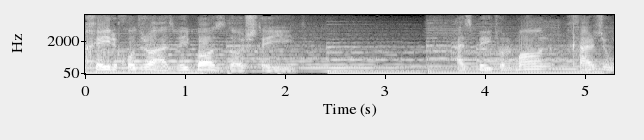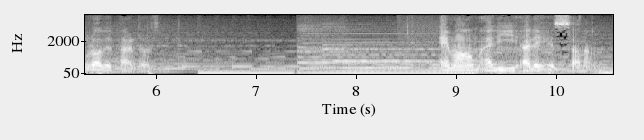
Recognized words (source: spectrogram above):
خیر خود را از وی باز داشته اید. از بیت المال خرج او را بپردازید. امام علی علیه السلام.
